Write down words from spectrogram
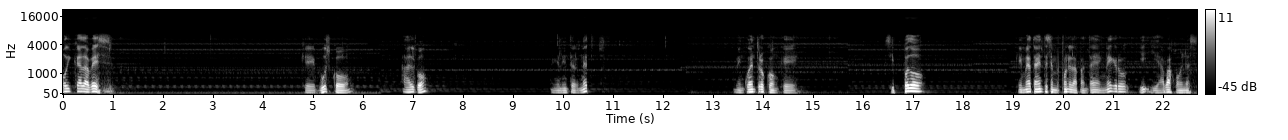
hoy cada vez que busco algo en el internet, me encuentro con que si puedo, que inmediatamente se me pone la pantalla en negro y, abajo en las...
